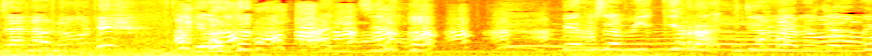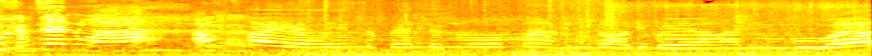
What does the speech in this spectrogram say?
jangan dulu deh. ya udah anjir biar bisa mikir anjir biar nikah hujan, Wak. Apa ya independent woman? Kalau di bayangan gua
